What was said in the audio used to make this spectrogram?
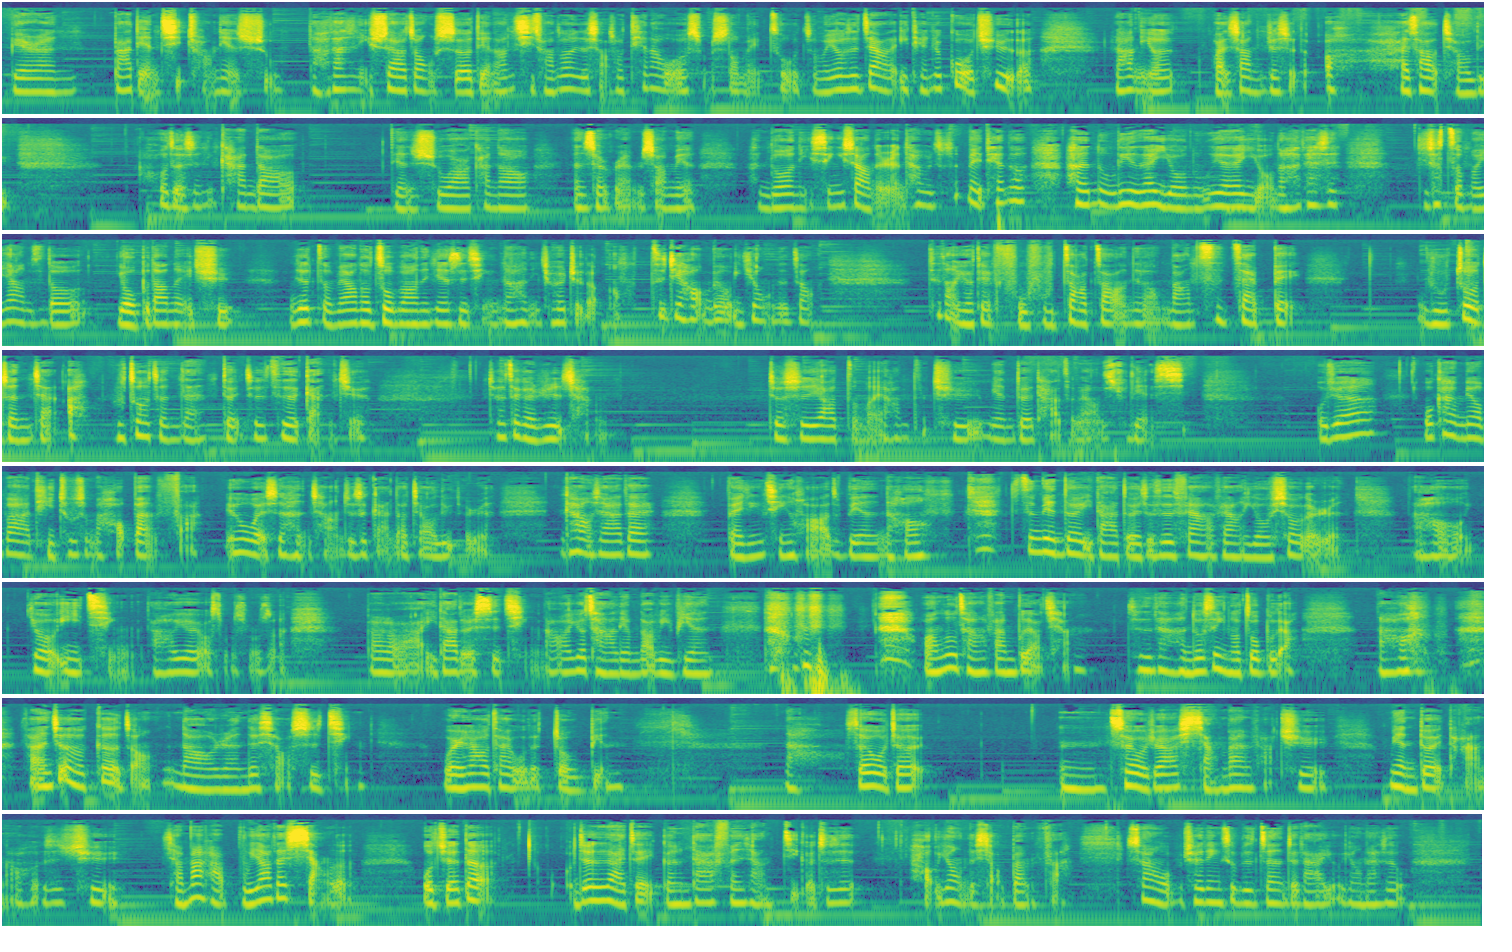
别人八点起床念书，然后但是你睡到中午十二点，然后起床之后你就想说：天哪，我什么事都没做，怎么又是这样的一天就过去了？然后你又晚上你就觉得哦还是好焦虑，或者是你看到脸书啊，看到 Instagram 上面。很多你心上的人，他们就是每天都很努力的在游，努力的在游，然后但是你就怎么样子都游不到那里去，你就怎么样都做不到那件事情，然后你就会觉得哦自己好没有用的这种，这种有点浮浮躁躁的那种芒刺在背，如坐针毡啊，如坐针毡，对，就是这个感觉，就这个日常，就是要怎么样子去面对它，怎么样子去练习，我觉得。我可能没有办法提出什么好办法，因为我也是很常就是感到焦虑的人。你看我现在在北京清华这边，然后是面对一大堆就是非常非常优秀的人，然后又有疫情，然后又有什么什么什么，巴拉巴拉一大堆事情，然后又常常连不到 VPN，网络常常翻不了墙，就是这样，很多事情都做不了。然后反正就有各种恼人的小事情围绕在我的周边，那所以我就。嗯，所以我就要想办法去面对它，然后是去想办法不要再想了。我觉得我就是来这里跟大家分享几个就是好用的小办法，虽然我不确定是不是真的对大家有用，但是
